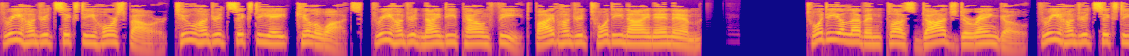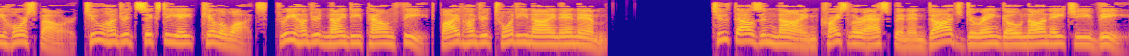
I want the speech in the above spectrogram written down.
360 horsepower, 268 kilowatts, 390 pound-feet, 529 Nm. 2011 plus Dodge Durango 360 horsepower 268 kilowatts 390 pound-feet 529 Nm 2009 Chrysler Aspen and Dodge Durango non-HEV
